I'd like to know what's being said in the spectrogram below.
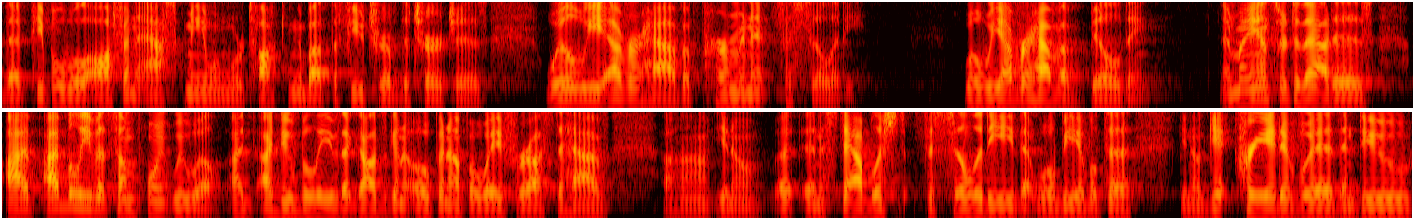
that people will often ask me when we're talking about the future of the church is Will we ever have a permanent facility? Will we ever have a building? And my answer to that is I, I believe at some point we will. I, I do believe that God's going to open up a way for us to have uh, you know, an established facility that we'll be able to you know, get creative with and do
